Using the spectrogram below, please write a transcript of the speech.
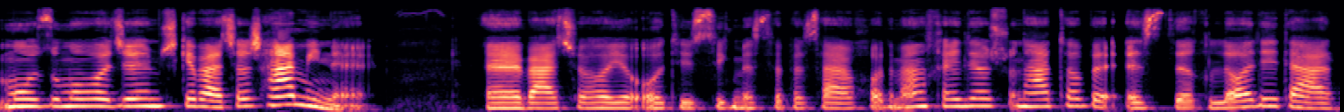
موضوع مواجه میشه که بچهش همینه. بچه های اوتیستیک مثل پسر خود من خیلی هاشون حتی به استقلالی در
